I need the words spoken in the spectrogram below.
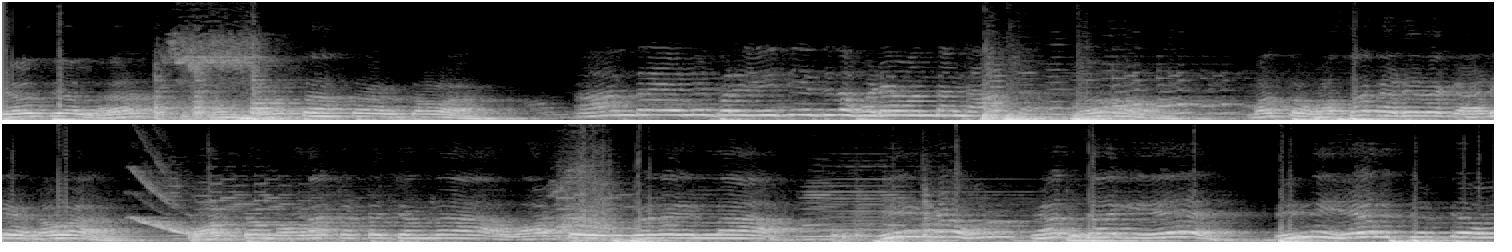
ಕೇಳ್ತೀಯಲ್ಲ? ನಮ್ ಭರತ ಅಂತ ಇರ್ತಾವ. ಅಂದ್ರೆ ಏನು ಬರೀ ಈಜಿ ಇದ್ದಿದ ಹೊಡೆ ಒಂದಂಗ. ಮತ್ತ ಹೊಸ ಗಾಡಿದ ಗಾಡಿ ಅನವ ಒಟ್ಟ ನೋಡಕಟ್ಟ ಚಂದ ಒಟ್ಟ ಉಪಯೋಗ ಇಲ್ಲ. ಈಗ ಹುಡುಕ್ ಹೆಚ್ಚಾಗಿ ದಿನ ಏರಿಸ್ತಿರ್ತೇವ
